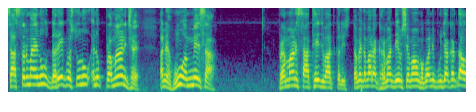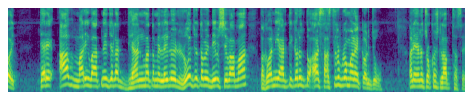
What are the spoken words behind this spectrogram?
શાસ્ત્રમાં એનું દરેક વસ્તુનું એનું પ્રમાણ છે. અને હું હંમેશા પ્રમાણ સાથે જ વાત કરીશ. તમે તમારા ઘરમાં દેવ સેવામાં ભગવાનની પૂજા કરતા હોય, ત્યારે આ મારી વાતને જરાક ધ્યાનમાં તમે લઈ લો. રોજ તમે દેવ સેવામાં ભગવાનની આરતી કરો તો આ શાસ્ત્ર પ્રમાણે કરજો અને એનો ચોક્કસ લાભ થશે.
